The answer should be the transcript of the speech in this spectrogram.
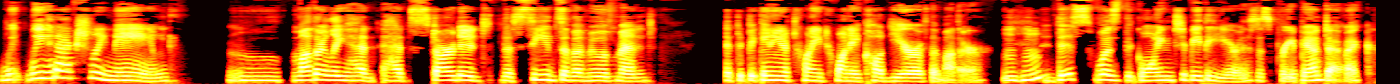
we, we had actually named Motherly had, had started the seeds of a movement at the beginning of 2020 called Year of the Mother. Mm-hmm. This was the, going to be the year. This is pre-pandemic.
